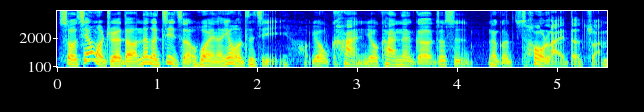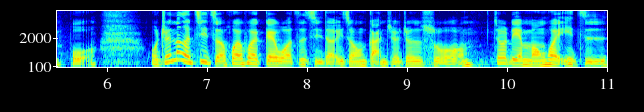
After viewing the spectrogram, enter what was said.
首先，我觉得那个记者会呢，因为我自己有看，有看那个就是那个后来的转播。我觉得那个记者会会给我自己的一种感觉，就是说，就联盟会一直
